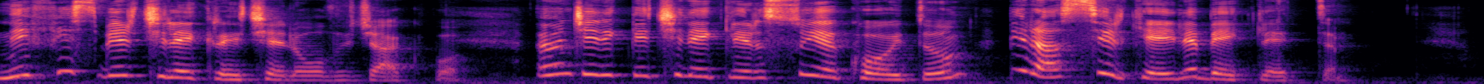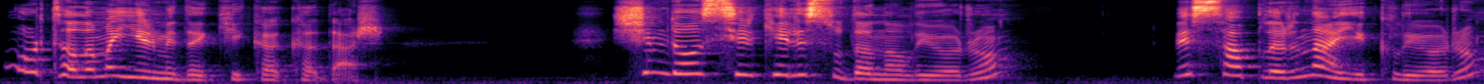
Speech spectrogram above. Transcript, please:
Nefis bir çilek reçeli olacak bu. Öncelikle çilekleri suya koydum. Biraz sirkeyle beklettim. Ortalama 20 dakika kadar. Şimdi o sirkeli sudan alıyorum ve saplarını ayıklıyorum.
